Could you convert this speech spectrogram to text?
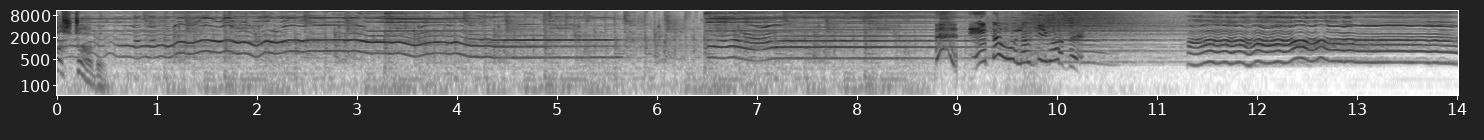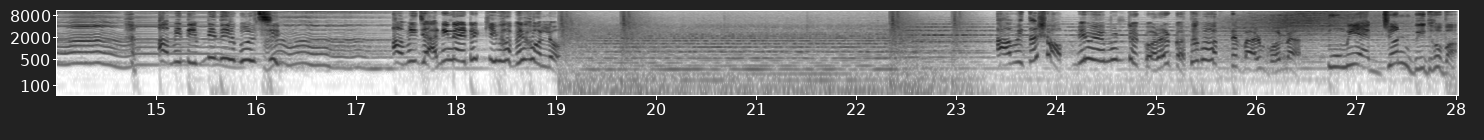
কষ্ট হবে। এটা হলো আমি দিব্যি দিয়ে বলছি। আমি জানি না এটা কীভাবে হলো। আমি তো স্বপ্নেও এমনটা করার কথা ভাবতে পারব না। তুমি একজন বিধবা,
